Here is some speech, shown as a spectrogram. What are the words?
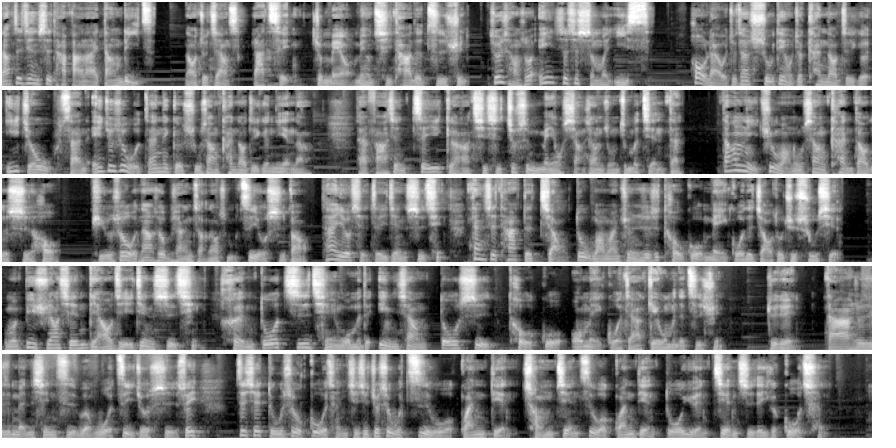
然后这件事他把它来当例子。然后就这样子，That's it，就没有没有其他的资讯，就是想说，诶，这是什么意思？后来我就在书店，我就看到这个一九五三，诶，就是我在那个书上看到这个年啊，才发现这一个啊，其实就是没有想象中这么简单。当你去网络上看到的时候，比如说我那时候不小心找到什么《自由时报》，它也有写这一件事情，但是它的角度完完全全是透过美国的角度去书写。我们必须要先了解一件事情，很多之前我们的印象都是透过欧美国家给我们的资讯，对不对？大家就是扪心自问，我自己就是，所以这些读书过程其实就是我自我观点重建、自我观点多元建制的一个过程。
